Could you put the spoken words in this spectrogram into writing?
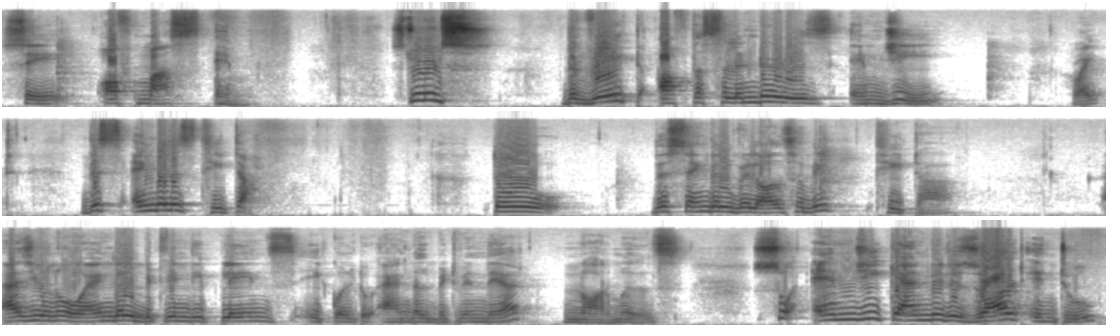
say of mass m. Students, the weight of the cylinder is mg, right? This angle is theta. So this angle will also be theta. As you know, angle between the planes equal to angle between their normals. So mg can be resolved into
